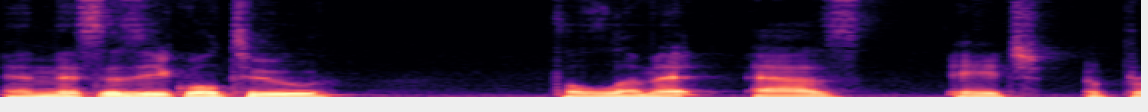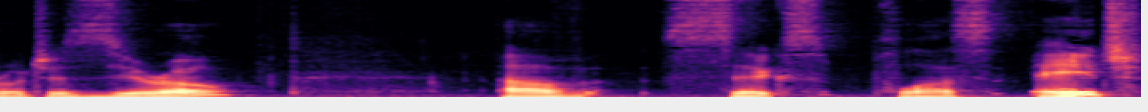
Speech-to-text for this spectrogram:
And this is equal to the limit as h approaches 0 of 6 plus h.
